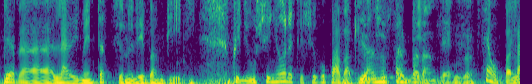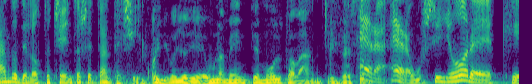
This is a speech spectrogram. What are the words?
per eh, l'alimentazione dei bambini. Quindi un signore che si occupava Che anno stiamo principalmente, parlando, stiamo parlando dell'875. Quindi voglio dire, una mente molto avanti. Era, era un signore che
